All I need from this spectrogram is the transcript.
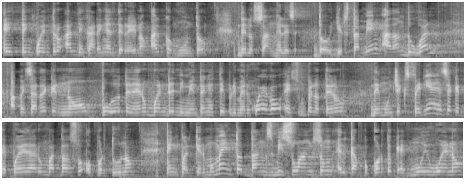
este encuentro al dejar en el terreno al conjunto de Los Ángeles Dodgers. También Adam Duval, a pesar de que no pudo tener un buen rendimiento en este primer juego, es un pelotero de mucha experiencia que te puede dar un batazo oportuno en cualquier momento. Dansby Swanson, el campo corto que es muy bueno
